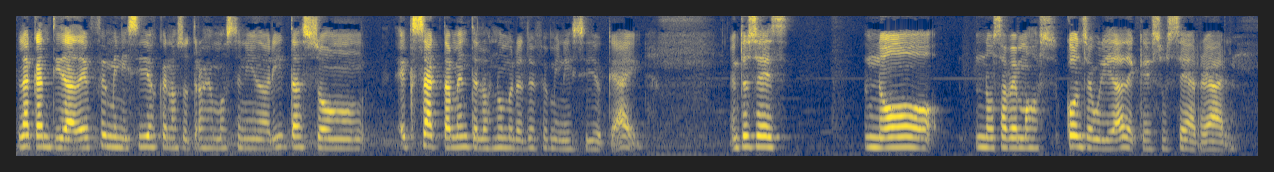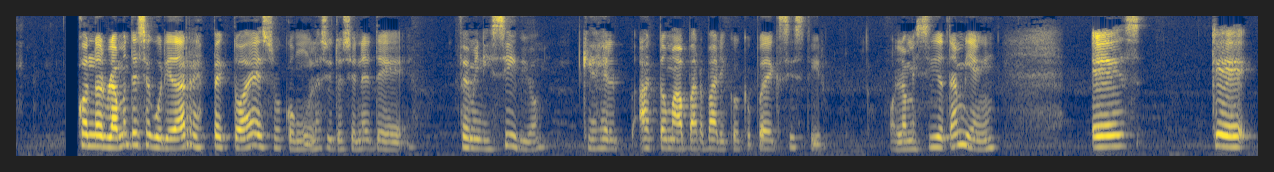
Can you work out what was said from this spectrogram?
la cantidad de feminicidios que nosotros hemos tenido ahorita son exactamente los números de feminicidio que hay. Entonces, no, no sabemos con seguridad de que eso sea real. Cuando hablamos de seguridad respecto a eso, con las situaciones de feminicidio, que es el acto más barbárico que puede existir, o el homicidio también, es que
